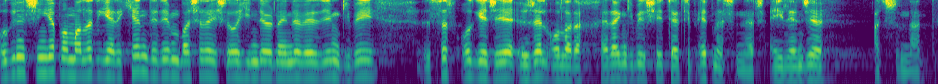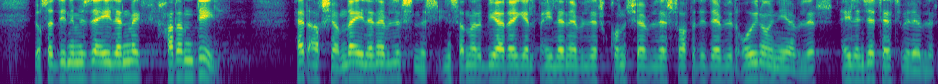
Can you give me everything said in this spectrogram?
O gün için yapmamaları gereken dediğim başta işte o hindi örneğinde verdiğim gibi e, sırf o geceye özel olarak herhangi bir şey tertip etmesinler eğlence açısından. Yoksa dinimizde eğlenmek haram değil. Her akşamda eğlenebilirsiniz. İnsanlar bir araya gelip eğlenebilir, konuşabilir, sohbet edebilir, oyun oynayabilir, eğlence tertip edebilir.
